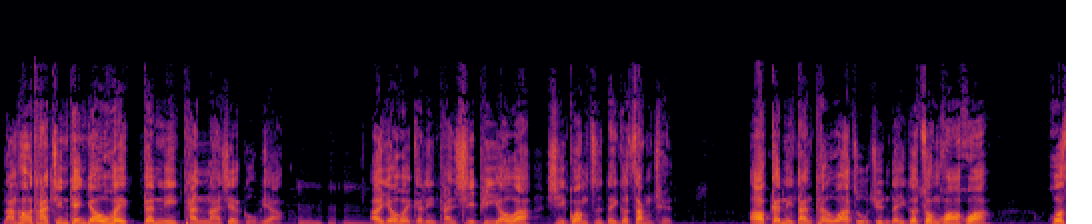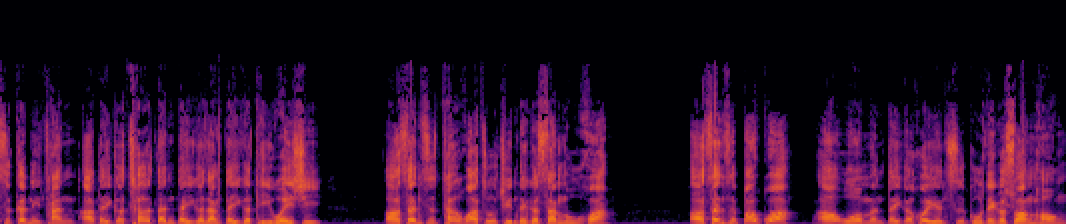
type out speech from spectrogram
然后他今天又会跟你谈哪些股票？嗯嗯嗯，啊，又会跟你谈 CPU 啊，细光子的一个上权。啊，跟你谈特化族群的一个中华化，或是跟你谈啊的一个车灯的一个让的一个 TVC，啊，甚至特化族群的一个珊瑚化，啊，甚至包括啊我们的一个会员持股的一个双红，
